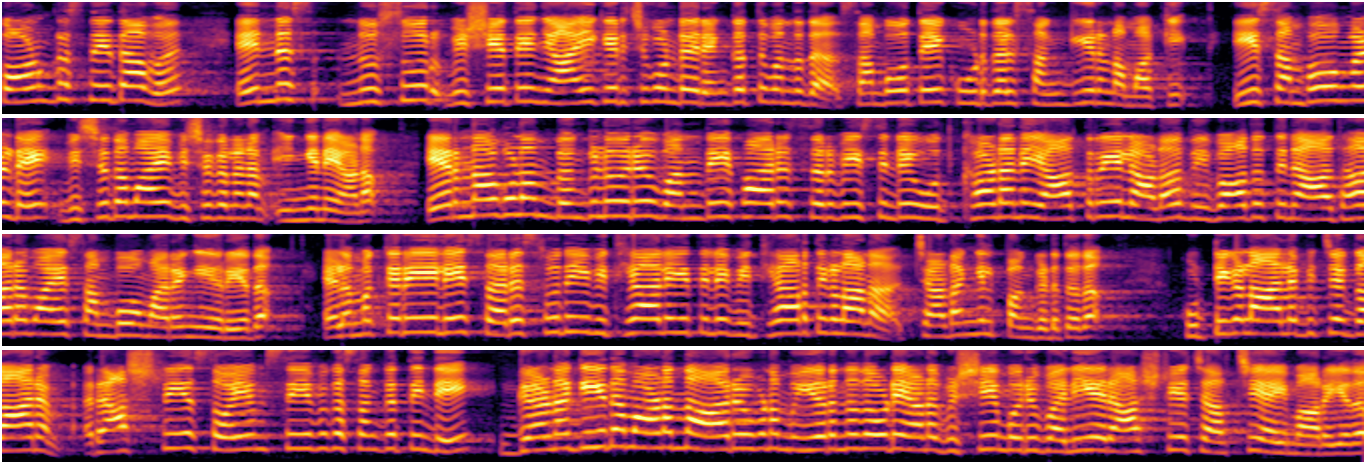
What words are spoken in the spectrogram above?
കോൺഗ്രസ് നേതാവ് എൻ എസ് നുസൂർ വിഷയത്തെ ന്യായീകരിച്ചുകൊണ്ട് രംഗത്ത് വന്നത് സംഭവത്തെ കൂടുതൽ സങ്കീർണമാക്കി. ഈ സംഭവങ്ങളുടെ വിശദമായ വിശകലനം ഇങ്ങനെയാണ്. എറണാകുളം ബംഗളൂരു വന്ദേ ഭാരത് സർവീസിന്റെ ഉദ്ഘാടന യാത്രയിലാണ് വിവാദത്തിന് ആധാരമായ സംഭവം അരങ്ങേറിയത്. എളമക്കരയിലെ സരസ്വതി വിദ്യാലയത്തിലെ വിദ്യാർത്ഥികളാണ് ചടങ്ങിൽ പങ്കെടുത്തത്. കുട്ടികൾ ആലപിച്ച ഗാനം രാഷ്ട്രീയ സ്വയം സേവക സംഘത്തിന്റെ ഗണഗീതമാണെന്ന ആരോപണം ഉയർന്നതോടെയാണ് വിഷയം ഒരു വലിയ രാഷ്ട്രീയ ചർച്ചയായി മാറിയത്.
